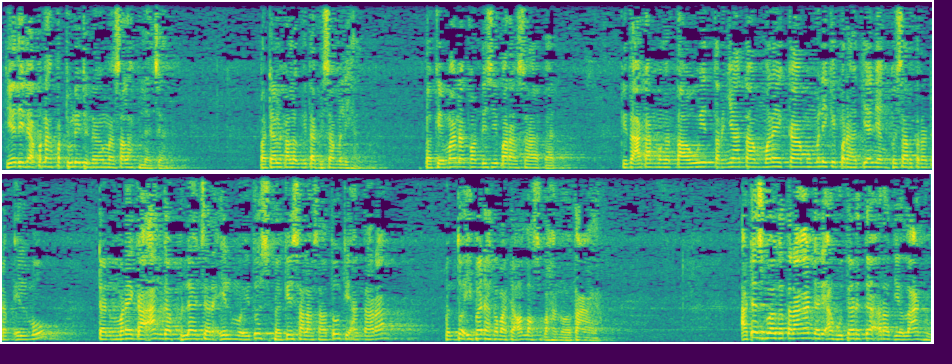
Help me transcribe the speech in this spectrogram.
Dia tidak pernah peduli dengan masalah belajar. Padahal kalau kita bisa melihat bagaimana kondisi para sahabat, kita akan mengetahui ternyata mereka memiliki perhatian yang besar terhadap ilmu dan mereka anggap belajar ilmu itu sebagai salah satu di antara bentuk ibadah kepada Allah Subhanahu wa taala. Ada sebuah keterangan dari Abu Darda radhiyallahu anhu.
